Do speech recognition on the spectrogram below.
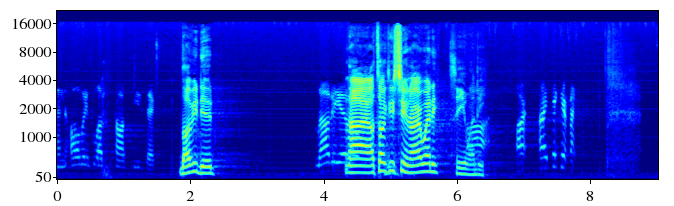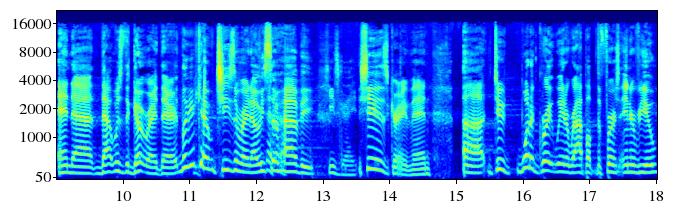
and always love to talk music. Love you, dude. Love you. All right, I'll talk to you soon. All right, Wendy. See you, Wendy. All right, all right take care. Bye. And uh, that was the goat right there. Look at Kevin cheesing right now. He's so happy. She's great. She is great, man. Uh, dude, what a great way to wrap up the first interview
